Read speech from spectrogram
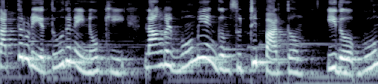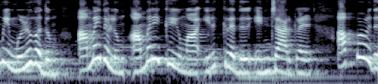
கர்த்தருடைய தூதனை நோக்கி நாங்கள் பூமியெங்கும் சுற்றி பார்த்தோம். இதோ பூமி முழுவதும் அமைதலும் அமெரிக்கையுமா இருக்கிறது? என்றார்கள். அப்பொழுது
